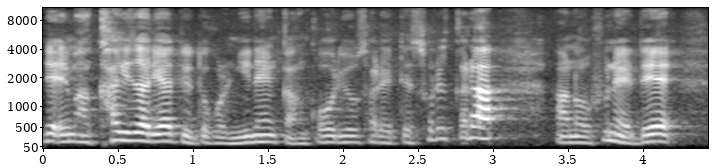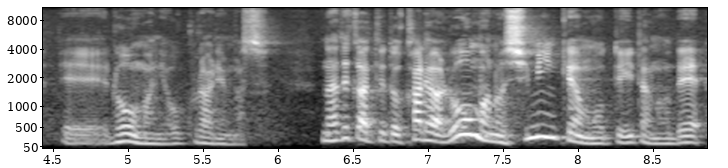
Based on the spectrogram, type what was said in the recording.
で、まあ、カイザリアというところに2年間交流されてそれからあの船で、えローマに送られます。なぜかというと彼はローマの市民権を持っていたので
